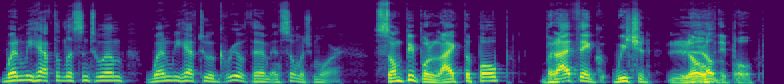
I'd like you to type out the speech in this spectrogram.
when we have to listen to him, when we have to agree with him, and so much more. Some people like the Pope, but I think we should love, the Pope.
